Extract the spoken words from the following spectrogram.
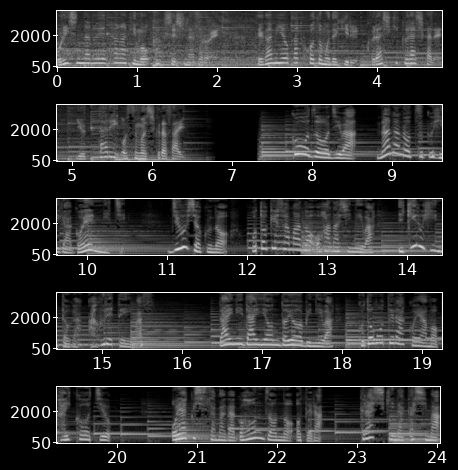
オリジナル絵はがきも各種品揃え手紙を書くこともできる「倉敷倉歯科」でゆったりお過ごしください。高蔵寺は七のつく日がご縁日。住職の仏様のお話には生きるヒントがあふれています。第2第4土曜日には子ども寺小屋も開校中。お薬師様がご本尊のお寺倉敷中島・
